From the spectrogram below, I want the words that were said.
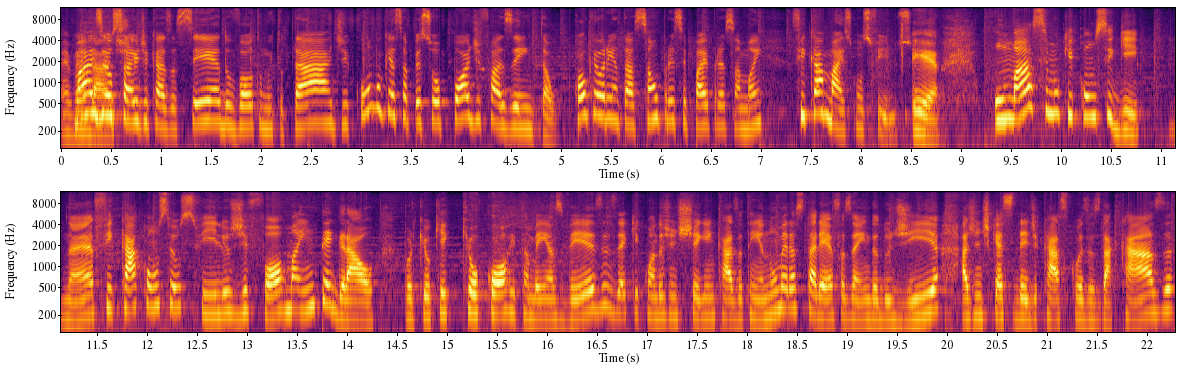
verdade. Mas eu saio de casa cedo, volto muito tarde. Como que essa pessoa pode fazer, então? Qual que é a orientação para esse pai, para essa mãe, ficar mais com os filhos? É, o máximo que conseguir né, ficar com seus filhos de forma integral, porque o que, que, ocorre também às vezes é que quando a gente chega em casa tem inúmeras tarefas ainda do dia, a gente quer se dedicar às coisas da casa,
